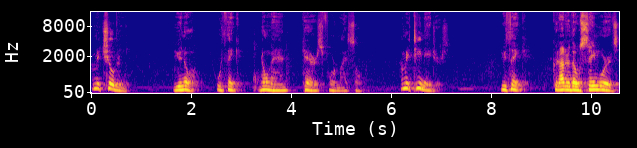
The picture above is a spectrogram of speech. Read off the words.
How many children you know who think no man cares for my soul? How many teenagers do you think could utter those same words,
